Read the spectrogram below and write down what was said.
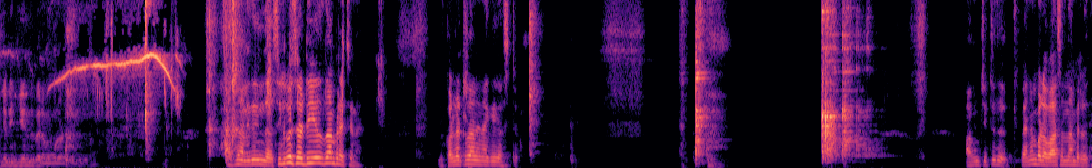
செடி சேர்ந்து உங்களோட அதுதான் இது இந்த சில்வர் சட்டி தான் பிரச்சனை கலட்டுறான்னு எனக்கே கஷ்டம். அவன் சிட்டுது. பெனம்பழ வாசம் தான் பெறுது.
